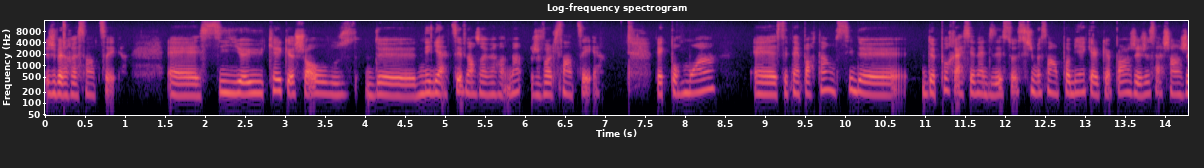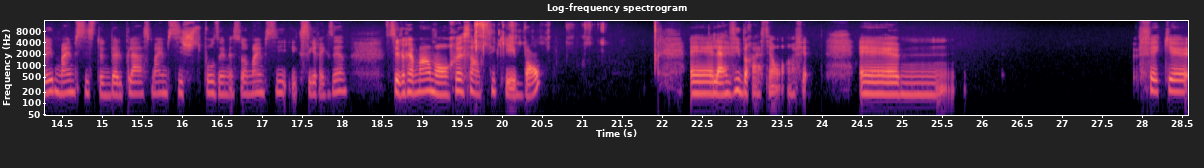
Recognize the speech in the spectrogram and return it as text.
je vais le ressentir. Euh, S'il y a eu quelque chose de négatif dans un environnement, je vais le sentir. Fait pour moi, euh, c'est important aussi de ne pas rationaliser ça. Si je me sens pas bien quelque part, j'ai juste à changer, même si c'est une belle place, même si je suis supposée aimer ça, même si X, Y, Z. C'est vraiment mon ressenti qui est bon. Euh, la vibration, en fait. Euh, fait que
